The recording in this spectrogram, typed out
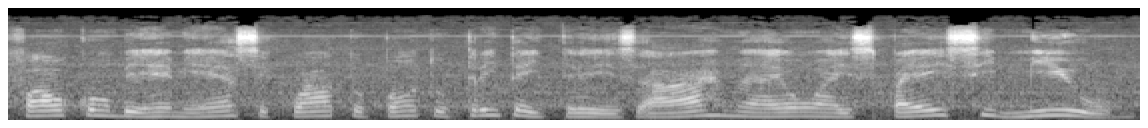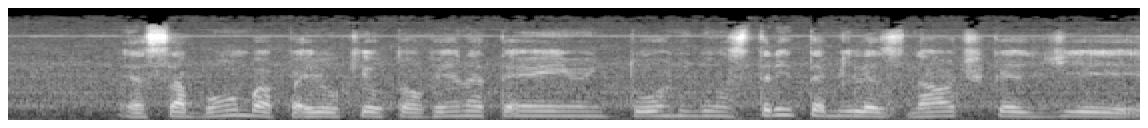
Falcon BMS 4.33. A arma é uma Space 1000. Essa bomba, pelo que eu estou vendo, tem em torno de uns 30 milhas náuticas de,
